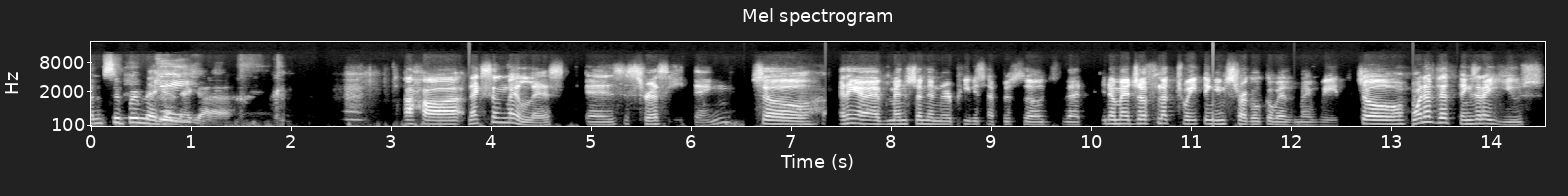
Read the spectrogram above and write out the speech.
I'm super mega Okay. nega. Ako, next on my list is stress eating. So, I think I've mentioned in our previous episodes that, you know, medyo fluctuating yung struggle ko with my weight. So, one of the things that I use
